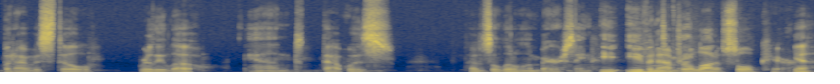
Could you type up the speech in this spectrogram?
but I was still really low, and that was that was a little embarrassing. E- even after me. a lot of soul care, Yeah,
